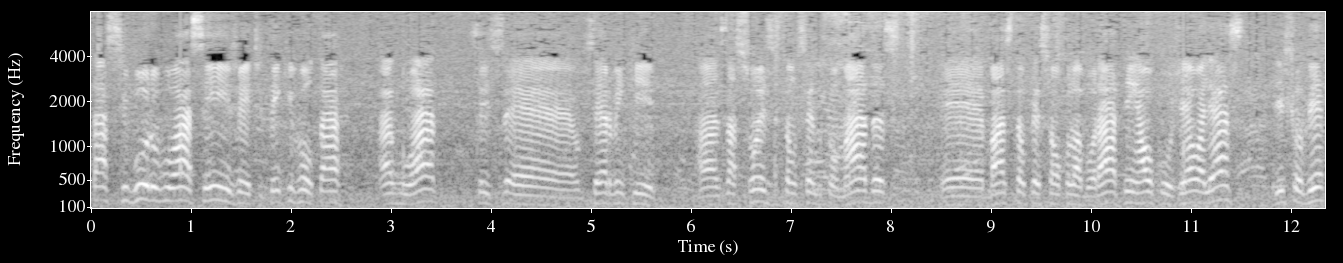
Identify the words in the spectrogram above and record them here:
tá seguro voar sim, gente. Tem que voltar a voar. Vocês é, observem que as ações estão sendo tomadas. É, basta o pessoal colaborar. Tem álcool gel. Aliás, deixa eu ver.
